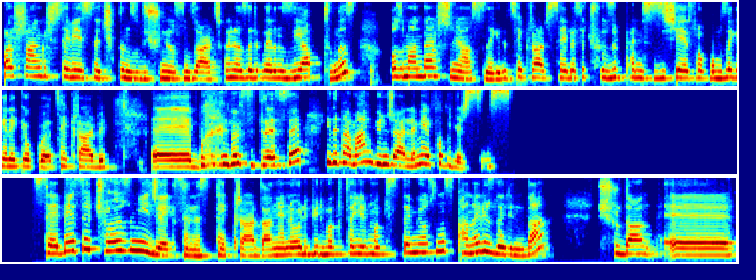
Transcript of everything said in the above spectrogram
Başlangıç seviyesine çıktığınızı düşünüyorsunuz artık. Ön hazırlıklarınızı yaptınız. O zaman ders dünyasına gidip tekrar SBS çözüp hani sizi şeye sokmamıza gerek yok böyle tekrar bir e, bu strese gidip hemen güncelleme yapabilirsiniz. SBS çözmeyecekseniz tekrardan yani öyle bir vakit ayırmak istemiyorsanız panel üzerinden şuradan e,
